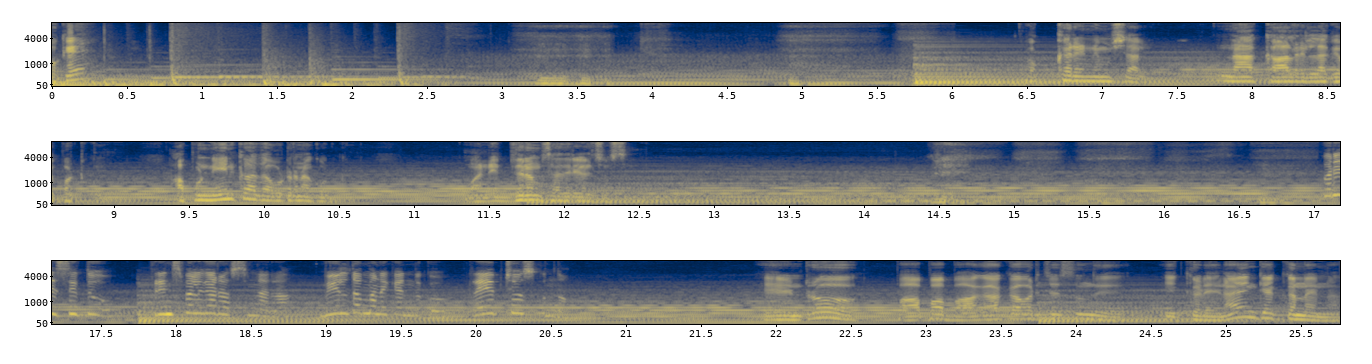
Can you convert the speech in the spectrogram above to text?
ఓకే? ఒక్క రెండు నిమిషాలు. నా కాలర్ ఇలాగే పట్టుకో. అప్పుడు నేను కాదు అవుటర్ నా కొడుకు. మన ఇద్దరం చదివేయాల్సి వస్తుంది. ఒరే సిద్ధు ప్రిన్సిపల్ గారు వస్తున్నారా? వీళ్ళతో మనకెందుకు? రేపు చూసుకుందాం. ఏంట్రో? పాప బాగా కవర్ చేస్తుంది. ఇక్కడైనా ఇంకెక్కడైనా.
